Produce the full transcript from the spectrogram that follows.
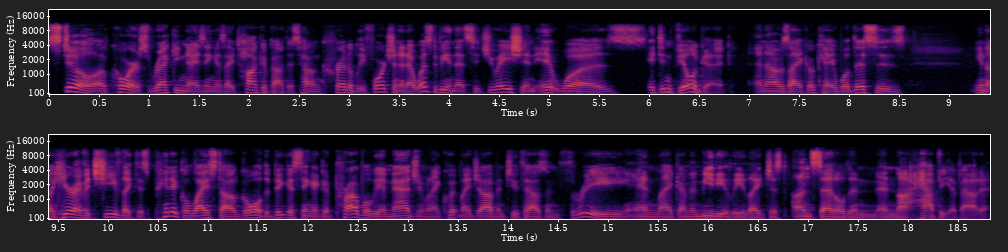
still, of course, recognizing as I talk about this how incredibly fortunate I was to be in that situation, it was, it didn't feel good. And I was like, okay, well, this is, you know, here I've achieved like this pinnacle lifestyle goal, the biggest thing I could probably imagine when I quit my job in 2003. And like, I'm immediately like just unsettled and, and not happy about it.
